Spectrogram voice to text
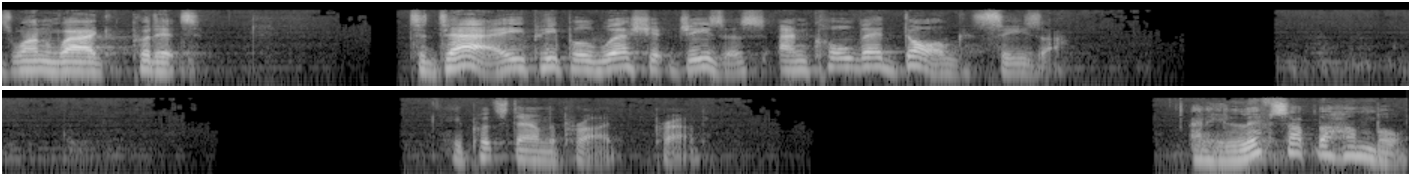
As one wag put it, today people worship Jesus and call their dog Caesar. He puts down the pride, proud and he lifts up the humble.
